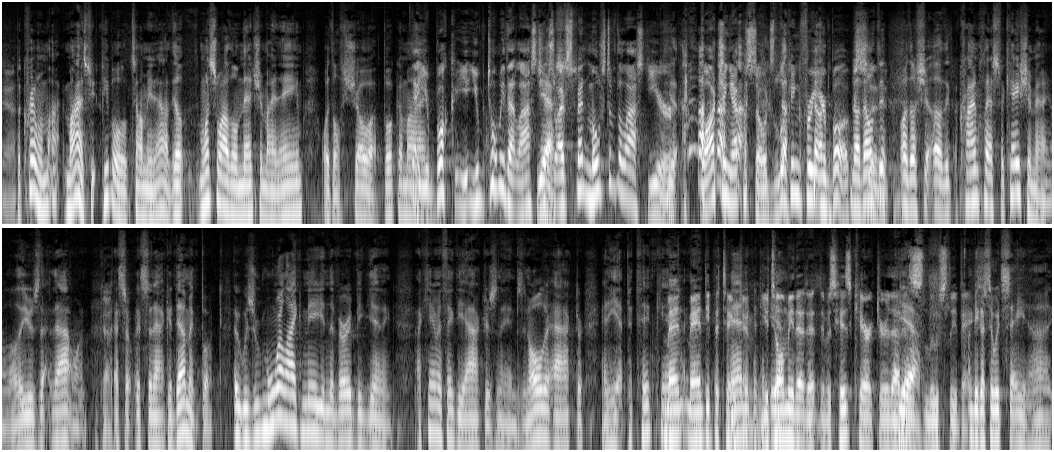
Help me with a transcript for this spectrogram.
Yeah. But criminal Mi- minds, people will tell me now. They'll once in a while they'll mention my name or they'll show a book of mine. Yeah, your book. You, you told me that last year. Yes. So I've spent most of the last year watching episodes, looking for your books. No, they'll do, or they'll show uh, the crime classification manual. They'll use that, that one. Okay. It's, a, it's an academic book. It was more like me in the very beginning. I can't even think the actor's name. It's an older actor, and he had Patinkin. Man, Mandy Patinkin. Mandy Patinkin, You told me that it, it was his character that is loosely based. Because they would say, you know,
